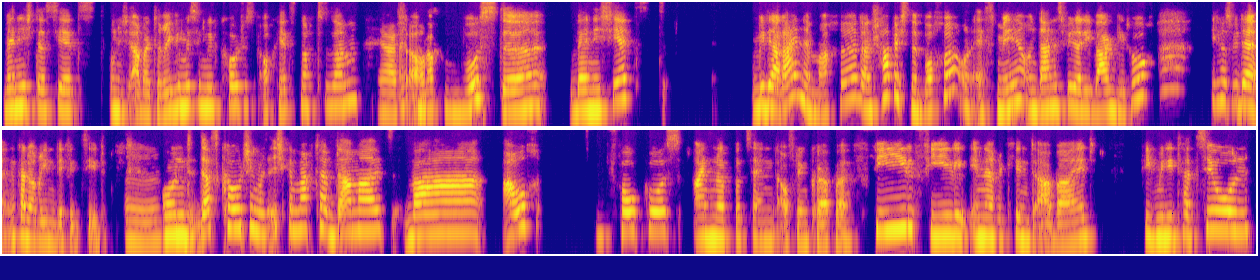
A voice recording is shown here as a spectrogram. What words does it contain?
wenn ich das jetzt, und ich arbeite regelmäßig mit Coaches, auch jetzt noch zusammen, Ja, weil ich ich auch. einfach wusste, wenn ich jetzt wieder alleine mache, dann schaffe ich es eine Woche und esse mehr und dann ist wieder die Waage geht hoch. Ich muss wieder ein Kaloriendefizit. Mhm. Und das Coaching, was ich gemacht habe damals, war auch Fokus 100% auf den Körper. Viel, viel innere Kindarbeit, viel Meditation,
